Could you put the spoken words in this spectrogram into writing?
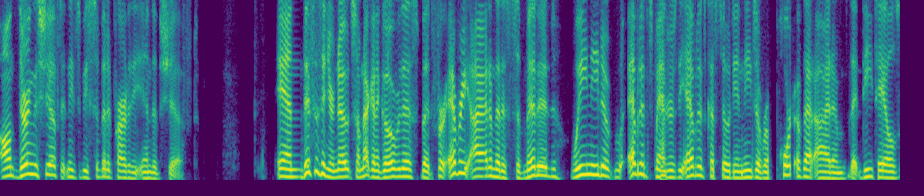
on during the shift, it needs to be submitted prior to the end of shift. And this is in your notes, so I'm not going to go over this, but for every item that is submitted, we need a evidence managers, the evidence custodian needs a report of that item that details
